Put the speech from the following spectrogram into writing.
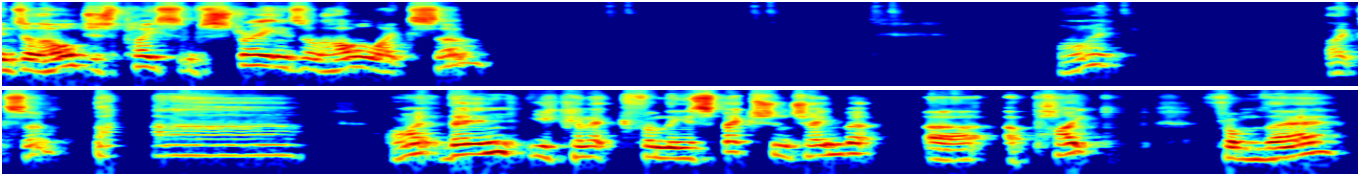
into the hole, just place them straight into the hole like so. All right, like so. All right, then you connect from the inspection chamber uh, a pipe from there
